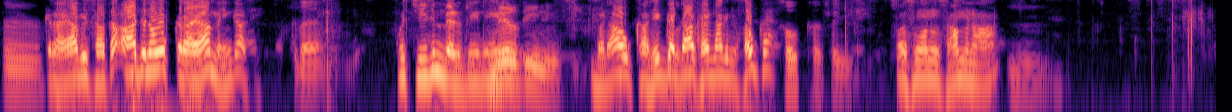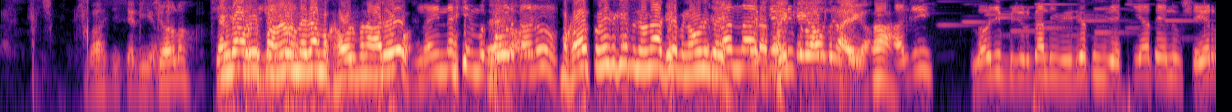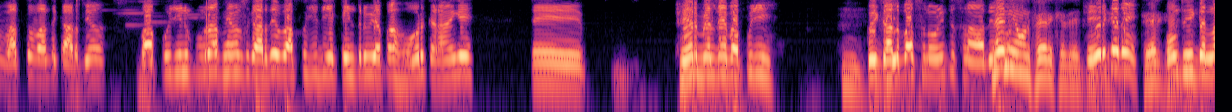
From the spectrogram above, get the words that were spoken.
ਕਿਰਾਇਆ ਵੀ ਸਸਤਾ ਅੱਜ ਨਾਲੋਂ ਕਿਰਾਇਆ ਮਹਿੰਗਾ ਸੀ। ਕਿਰਾਇਆ ਕੋਈ ਚੀਜ਼ ਮਿਲਦੀ ਨਹੀਂ। ਮਿਲਦੀ ਨਹੀਂ। ਸੀ ਬੜਾ ਔਖਾ ਸੀ ਗੱਡਾ ਖੜਨਾ ਕਿਤੇ ਸੌਖਾ। ਸੌਖਾ ਸਹੀ। ਪਸ਼ੂਆਂ ਨੂੰ ਸਾਹਮਣਾ ਹੂੰ। ਬਸ ਜੀ ਚੱਲੀਏ ਚਲੋ। ਚੰਗਾ ਵੀ ਭਾਵੇਂ ਮੇਰਾ ਮਖੌਲ ਬਣਾ ਲਿਓ। ਨਹੀਂ ਨਹੀਂ ਮਖੌਲ ਕਾਨੂੰ ਮਖੌਲ ਤੁਸੀਂ ਕੀ ਬਣਾਉਣਾ ਅੱਗੇ ਬਣਾਉਣਗੇ। ਨਾ ਨਾ ਅੱਗੇ ਨਹੀਂ ਦੇਖੇਗਾ ਉਹ ਬਣਾਏਗਾ। ਹਾਂ। ਹਾਂਜੀ। ਲੋ ਜੀ ਬਜ਼ੁਰਗਾਂ ਦੀ ਵੀਡੀਓ ਤੁਸੀਂ ਵੇਖੀ ਆ ਤੇ ਇਹਨੂੰ ਸ਼ੇਅਰ ਵੱਧ ਤੋਂ ਵੱਧ ਕਰ ਦਿਓ। ਬਾਪੂ ਜੀ ਨੂੰ ਪੂਰਾ ਫੇਮਸ ਕਰ ਦਿਓ। ਬਾਪੂ ਜੀ ਦੀ ਇੱਕ ਇੰਟਰਵਿਊ ਆਪਾਂ ਹੋਰ ਕਰਾਂਗੇ ਤੇ ਫੇਰ ਮਿਲਦੇ ਆ ਬਾਪੂ ਜੀ। ਹੂੰ। ਕੋਈ ਗੱਲਬਾਤ ਸੁਣਾਉਣੀ ਤੇ ਸੁਣਾ ਦਿਓ। ਨਹੀਂ ਨਹੀਂ ਹੁਣ ਫੇਰ ਕਿਤੇ ਫੇਰ ਕਦੇ ਫੇਰ ਹੁਣ ਤੁਸੀਂ ਗੱਲਾਂ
